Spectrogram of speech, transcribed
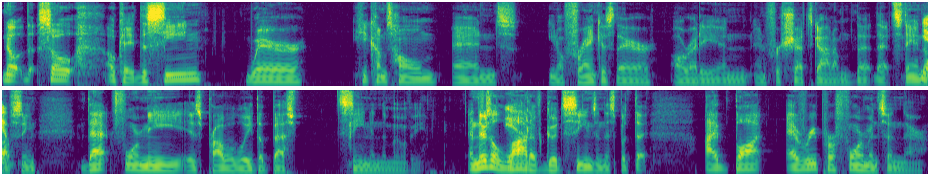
no, th- so okay, the scene where he comes home and you know Frank is there already, and and Frechette's got him. That that standoff Yep. scene, that for me is probably the best scene in the movie. And there's a Yeah. lot of good scenes in this, but the, I bought every performance in there.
